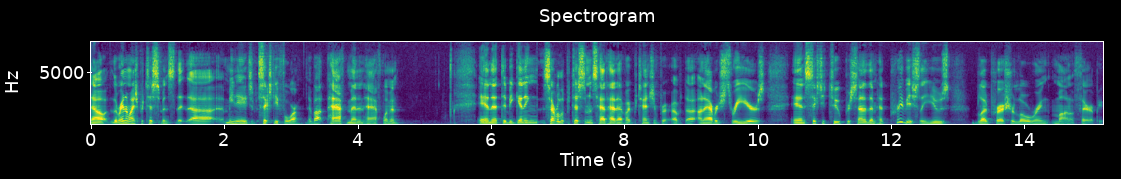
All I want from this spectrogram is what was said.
Now, the randomized participants, uh, mean age of 64, about half men and half women. And at the beginning, several of the participants had had hypertension for uh, on average three years, and 62% of them had previously used blood pressure lowering monotherapy.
